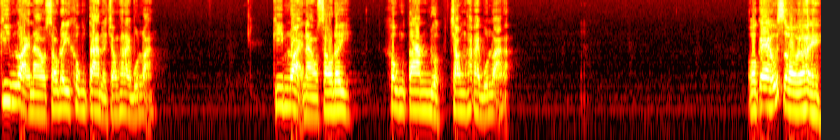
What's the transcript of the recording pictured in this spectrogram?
kim loại nào sau đây không tan ở trong H2 4 loãng kim loại nào sau đây không tan được trong H2 4 loãng ạ. Ok, úi rồi ơi.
